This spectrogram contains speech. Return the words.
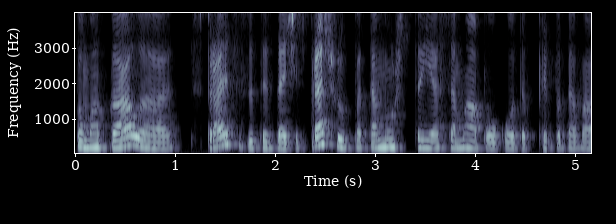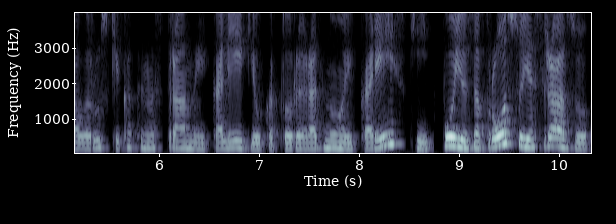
помогало справиться с этой задачей? Спрашиваю, потому что я сама полгода преподавала русский как иностранный коллеги, у которой родной корейский. По ее запросу я сразу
